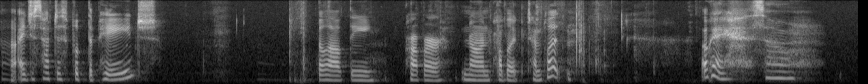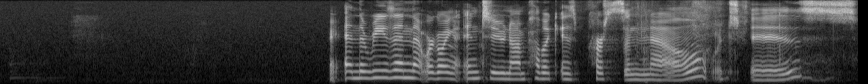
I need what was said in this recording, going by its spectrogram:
Uh, I just have to flip the page, fill out the proper non-public template. Okay, so. And the reason that we're going into non-public is personnel, which is.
